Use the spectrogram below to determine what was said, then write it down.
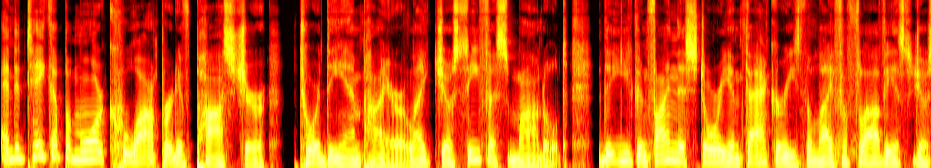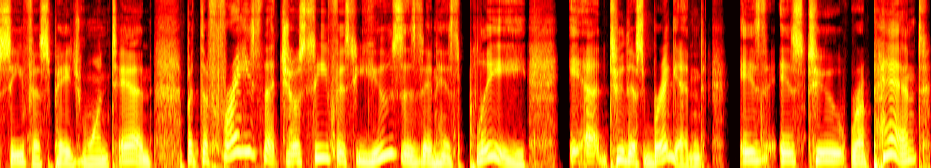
and to take up a more cooperative posture toward the empire, like Josephus modeled. That you can find this story in Thackeray's The Life of Flavius Josephus, page 110. But the phrase that Josephus uses in his plea uh, to this brigand is, is to repent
